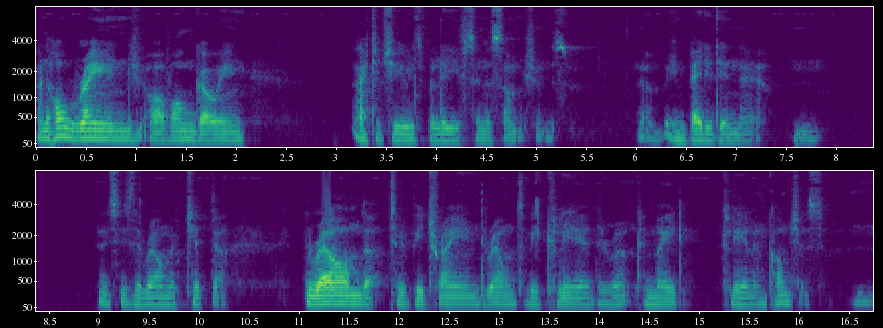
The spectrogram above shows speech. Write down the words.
and a whole range of ongoing attitudes, beliefs, and assumptions embedded in there. Hmm. This is the realm of citta, the realm that to be trained, the realm to be cleared, the realm to be made clear and conscious. Hmm.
